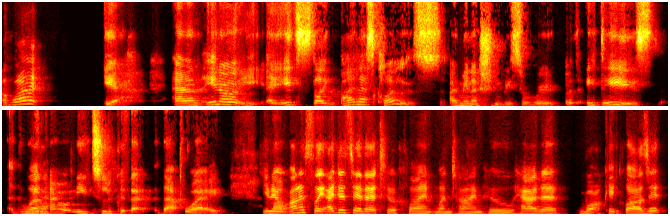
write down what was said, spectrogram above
What? Yeah. And, you know, it's like buy less clothes. I mean, I shouldn't be so rude, but it is. Well, we now need to look at that that way. You know, um, honestly, I did say that to a client one time who had a walk in closet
